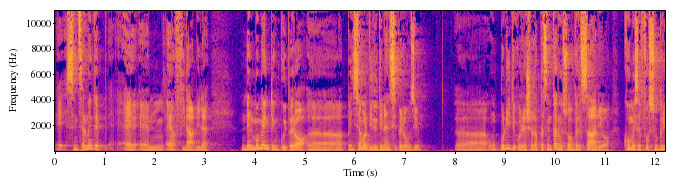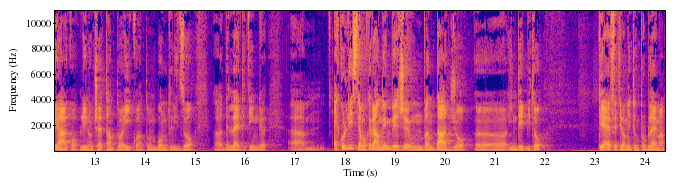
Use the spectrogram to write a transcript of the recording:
essenzialmente è, è, è affidabile. Nel momento in cui però uh, pensiamo al video di Nancy Pelosi, uh, un politico riesce a rappresentare un suo avversario come se fosse ubriaco, lì non c'è tanto AI quanto un buon utilizzo uh, dell'editing. Um, ecco, lì stiamo creando invece un vantaggio uh, in debito che è effettivamente un problema.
